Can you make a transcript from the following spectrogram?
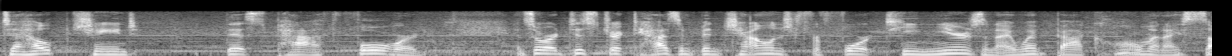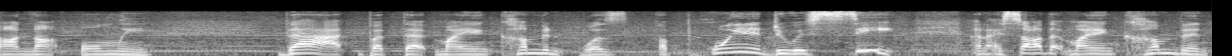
to help change this path forward. And so our district hasn't been challenged for 14 years. And I went back home and I saw not only that, but that my incumbent was appointed to his seat. And I saw that my incumbent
